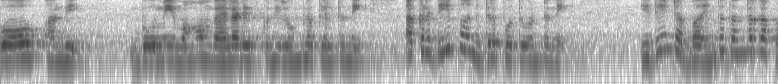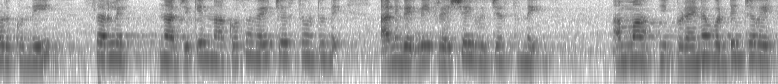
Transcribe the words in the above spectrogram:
పో అంది. భూమి మొహం వేలాడేసుకుని రూమ్లోకి వెళ్తుంది. అక్కడ దీప నిద్రపోతూ ఉంటుంది. ఇదేంటబ్బా ఇంత తొందరగా పడుకుంది? సర్లే నా చికెన్ నా కోసం వెయిట్ చేస్తూ ఉంటుంది అని వెళ్ళి ఫ్రెష్ అయ్యి వచ్చేస్తుంది. అమ్మ ఇప్పుడైనా వడ్డించవే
